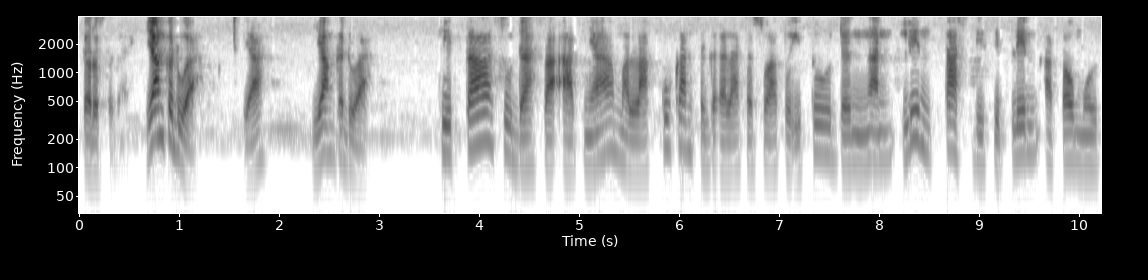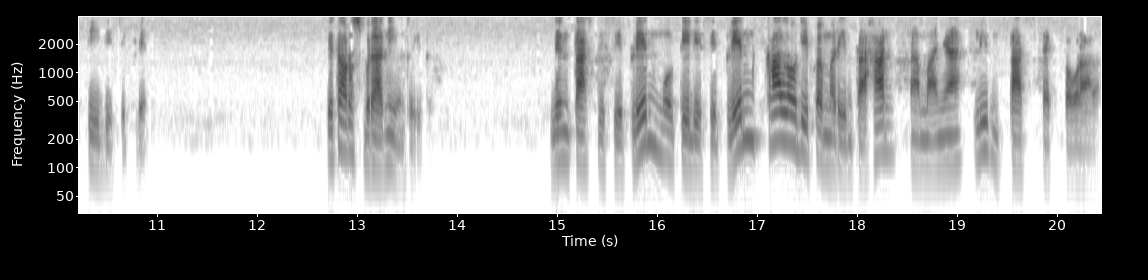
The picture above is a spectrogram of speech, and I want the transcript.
Terus terus. Yang kedua, ya, yang kedua, kita sudah saatnya melakukan segala sesuatu itu dengan lintas disiplin atau multidisiplin. Kita harus berani untuk itu. Lintas disiplin, multidisiplin, kalau di pemerintahan namanya lintas sektoral.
